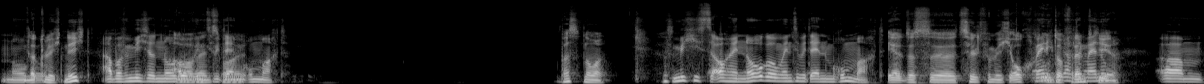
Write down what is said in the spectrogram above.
No natürlich nicht. Aber für mich ist ein No-Go, wenn sie mit einem rummacht. Was? Nochmal. Für mich ist es auch ein No-Go, wenn sie mit einem rummacht. Ja, das äh, zählt für mich auch Ich meine, ich unter Fremdgehen. Ähm,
